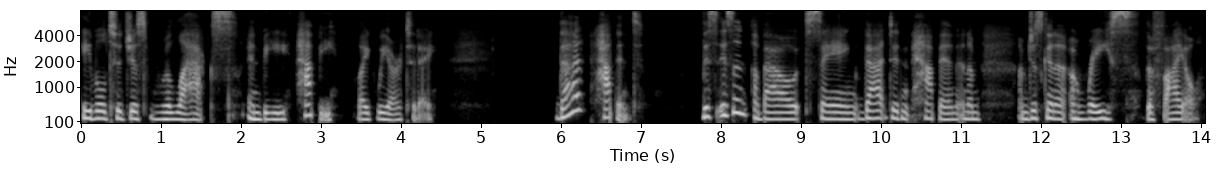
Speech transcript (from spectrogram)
able to just relax and be happy like we are today. That happened. This isn't about saying that didn't happen and I'm I'm just going to erase the file.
